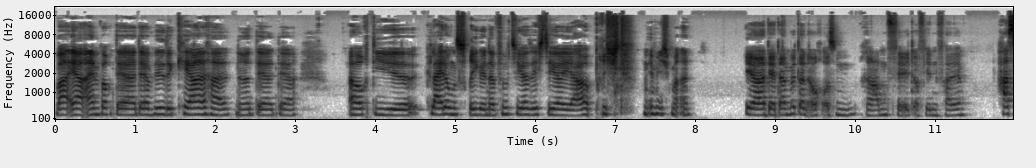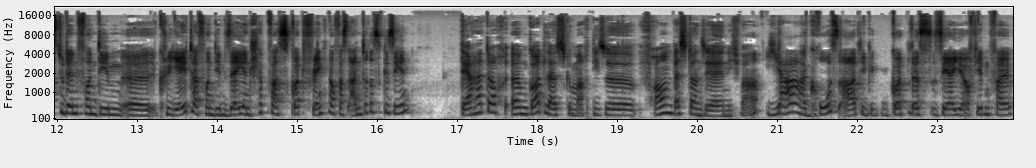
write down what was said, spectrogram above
war er einfach der, der wilde Kerl halt, ne, der, der auch die Kleidungsregeln der 50er, 60er Jahre bricht, nehme ich mal an. Ja, der damit dann auch aus dem Rahmen fällt, auf jeden Fall. Hast du denn von dem äh, Creator, von dem Serienschöpfer Scott Frank noch was anderes gesehen? Der hat doch ähm, Godless gemacht, diese Frauen-Western-Serie, nicht wahr? Ja, großartige Godless-Serie auf jeden Fall.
